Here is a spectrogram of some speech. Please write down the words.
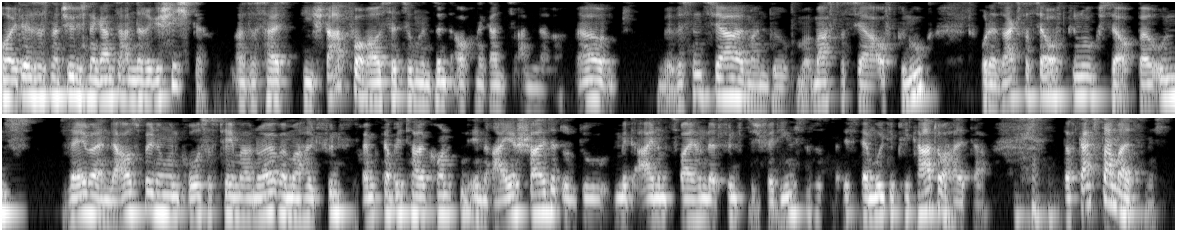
Heute ist es natürlich eine ganz andere Geschichte. Also das heißt, die Startvoraussetzungen sind auch eine ganz andere. Ja, und wir wissen es ja, ich meine, du machst das ja oft genug oder sagst das ja oft genug, ist ja auch bei uns selber in der Ausbildung ein großes Thema. Naja, wenn man halt fünf Fremdkapitalkonten in Reihe schaltet und du mit einem 250 verdienst, ist, ist der Multiplikator halt da. Das gab es damals nicht.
